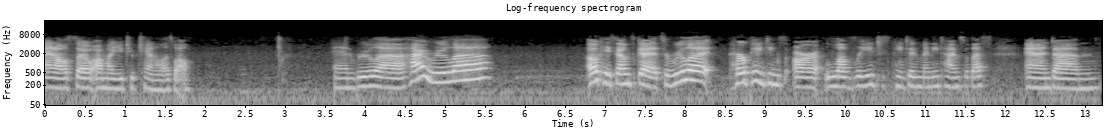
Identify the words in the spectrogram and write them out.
and also on my YouTube channel as well. And Rula, hi Rula. Okay, sounds good. So Rula, her paintings are lovely. She's painted many times with us, and um,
